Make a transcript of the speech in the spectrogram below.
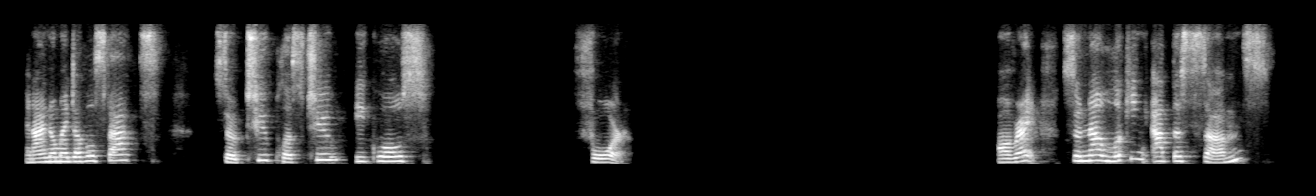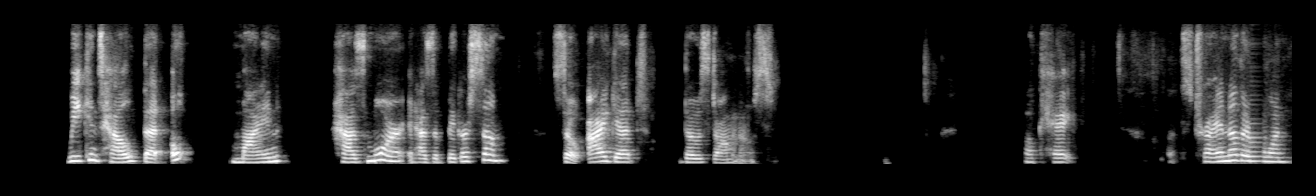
And I know my doubles facts. So 2 plus 2 equals 4. All right, so now looking at the sums, we can tell that, oh, mine has more, it has a bigger sum. So I get those dominoes. Okay, let's try another one.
